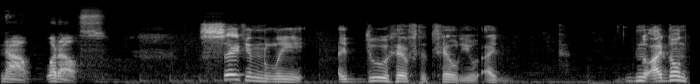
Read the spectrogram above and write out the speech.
Now, what else? secondly, I do have to tell you, I no, I don't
